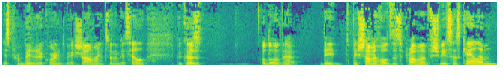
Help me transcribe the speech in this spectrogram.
is permitted according to Beis Shammai and certainly Beis Hillel, because although that they Beis Shammai holds this problem of Shvisas Kelim,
